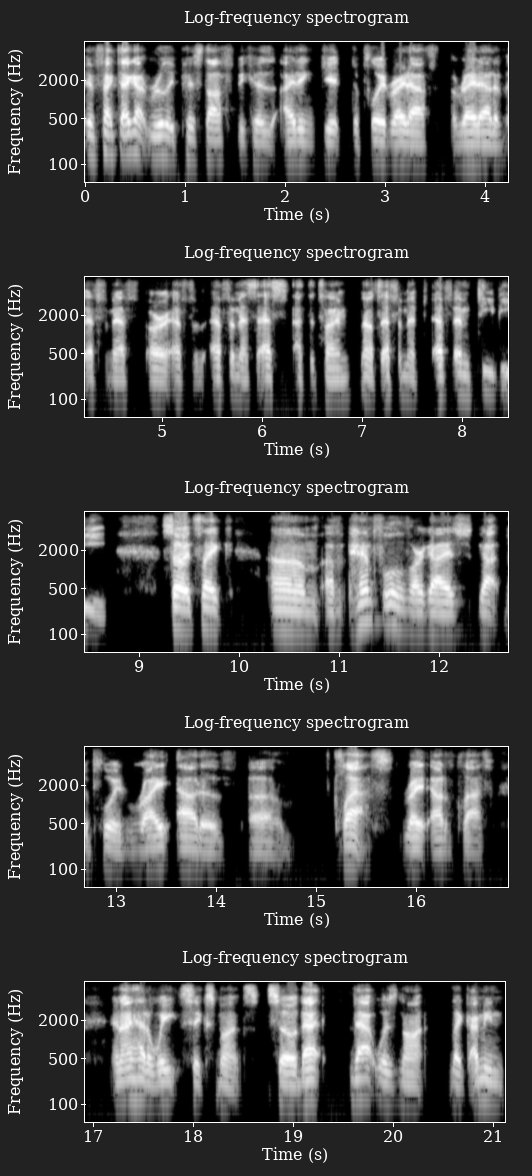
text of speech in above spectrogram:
In fact, I got really pissed off because I didn't get deployed right after, right out of FMF or F, FMSS at the time. No, it's FM, FMTB. So it's like um, a handful of our guys got deployed right out of um, class, right out of class, and I had to wait six months. So that that was not like I mean,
